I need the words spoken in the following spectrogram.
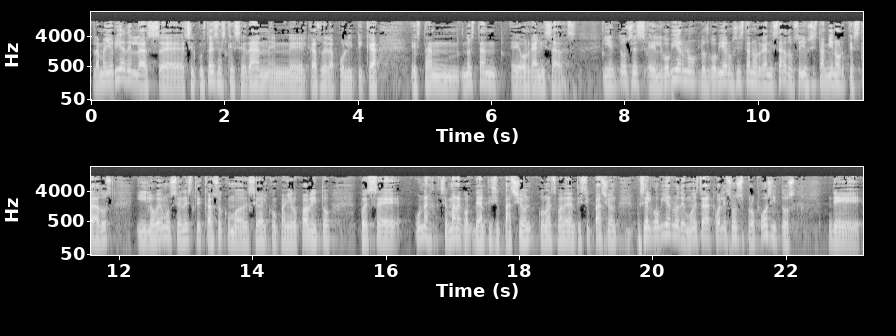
La mayoría de las eh, circunstancias que se dan en el caso de la política están, no están eh, organizadas. Y entonces el gobierno, los gobiernos sí están organizados, ellos sí están bien orquestados y lo vemos en este caso, como decía el compañero Pablito, pues eh, una semana de anticipación, con una semana de anticipación, pues el gobierno demuestra cuáles son sus propósitos de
